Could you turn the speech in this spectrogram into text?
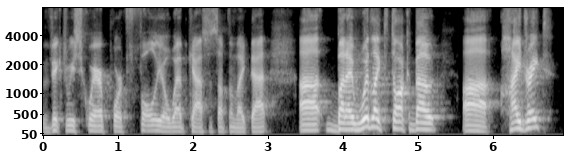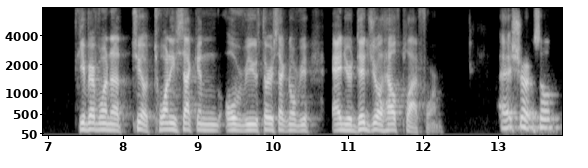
Victory Square portfolio webcast or something like that. Uh, but I would like to talk about uh, Hydreight. Give everyone a you know 20 second overview, 30 second overview, and your digital health platform. Uh, sure. So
